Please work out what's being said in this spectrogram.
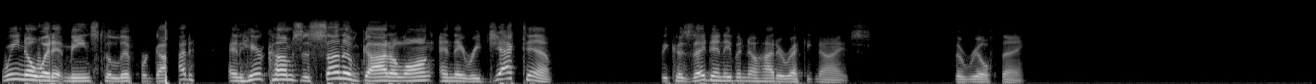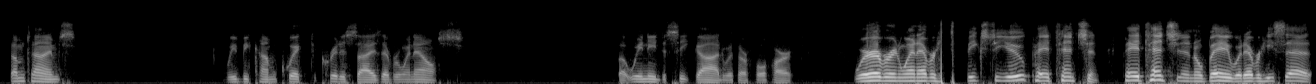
We know what it means to live for God. And here comes the Son of God along, and they reject him because they didn't even know how to recognize the real thing. Sometimes we become quick to criticize everyone else, but we need to seek God with our whole heart. Wherever and whenever He speaks to you, pay attention. Pay attention and obey whatever He says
